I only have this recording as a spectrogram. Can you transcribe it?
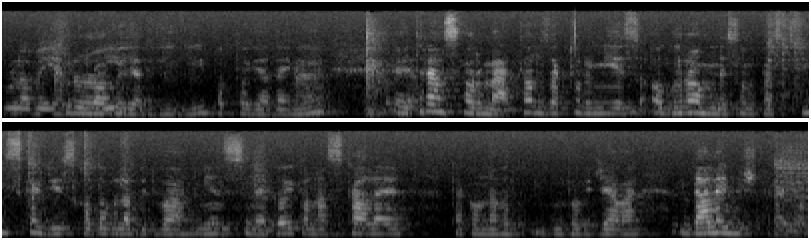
Królowej Jadwigi. Królowej Jadwigi, podpowiadaj mi. Y, Transformator, za którym jest ogromne są pastwiska, gdzie jest hodowla bydła mięsnego i to na skalę taką nawet bym powiedziała dalej niż krajową.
